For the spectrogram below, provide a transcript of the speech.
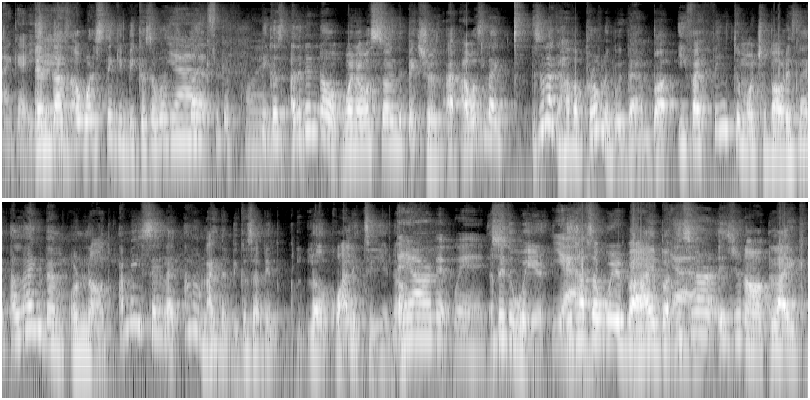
I get you. And that's I was thinking because I was Yeah, like, that's a good point. Because I didn't know when I was showing the pictures, I, I was like, it's not like I have a problem with them, but if I think too much about it, it's like I like them or not. I may say like I don't like them because they're a bit low quality, you know, they are a bit weird. a bit weird. Yeah. it has a weird vibe, but it's her, it's you know like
